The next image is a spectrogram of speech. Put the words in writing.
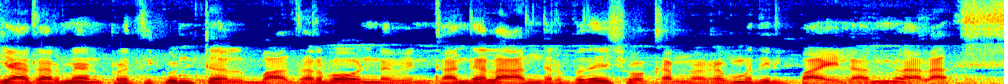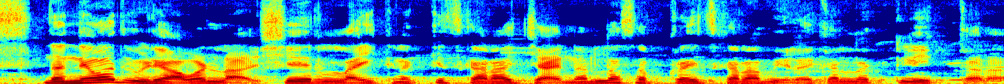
या दरम्यान प्रति क्विंटल बाजारभाव नवीन कांद्याला आंध्र प्रदेश व कर्नाटकमधील पाहायला मिळाला. धन्यवाद. व्हिडिओ आवडला शेअर लाईक नक्कीच करा. चॅनलला सबस्क्राईब करा. बेलायकनला क्लिक करा.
